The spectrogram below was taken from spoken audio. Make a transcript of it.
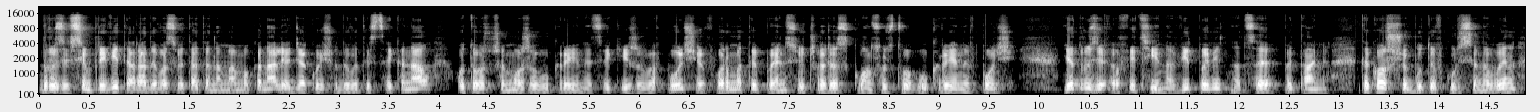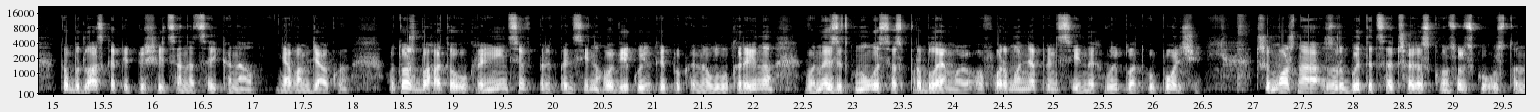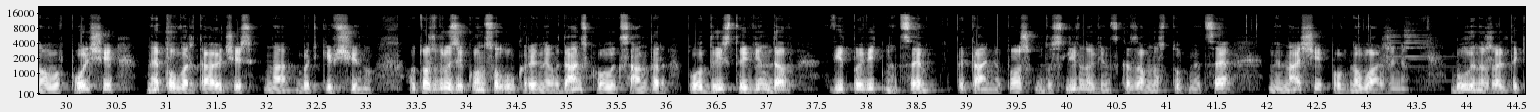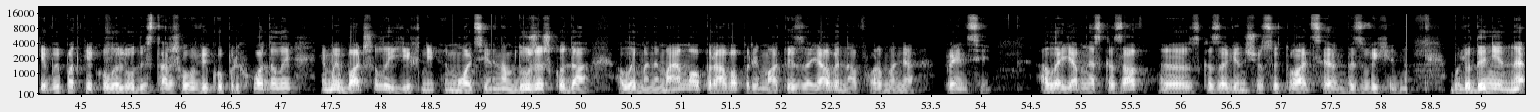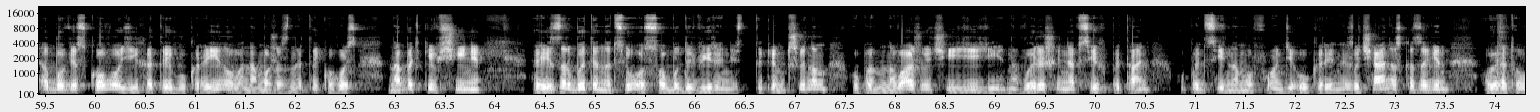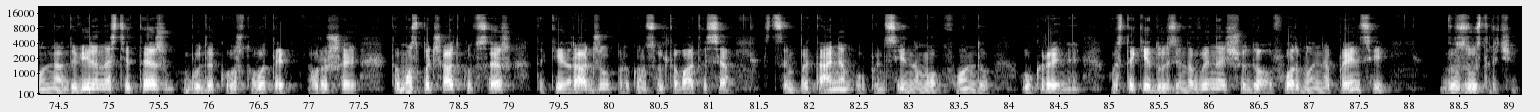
Друзі, всім привіт! Я радий вас вітати на моєму каналі. Дякую, що дивитесь цей канал. Отож, чи може українець, який живе в Польщі, оформити пенсію через консульство України в Польщі? Є, друзі, офіційна відповідь на це питання. Також, щоб бути в курсі новин, то, будь ласка, підпишіться на цей канал. Я вам дякую. Отож, багато українців предпенсійного віку, які покинули Україну, вони зіткнулися з проблемою оформлення пенсійних виплат у Польщі. Чи можна зробити це через консульську установу в Польщі, не повертаючись на батьківщину? Отож, друзі, консул України в Гданську Олександр Плодистий він дав відповідь на це питання. Тож, дослівно він сказав наступне: це не наші повноваження. Були, на жаль, такі випадки, коли люди старшого віку приходили, і ми бачили їхні емоції. Нам дуже шкода, але ми не маємо права приймати заяви на оформлення пенсії. Але я б не сказав, е, сказав він, що ситуація безвихідна. Бо людині не обов'язково їхати в Україну, вона може знайти когось на батьківщині і зробити на цю особу довіреність, таким чином уповноважуючи її на вирішення всіх питань у пенсійному фонді України. Звичайно, сказав він, виготовлення довіреності теж буде коштувати грошей. Тому спочатку все ж таки раджу проконсультуватися з цим питанням у пенсійному фонду України. Ось такі друзі новини щодо оформлення пенсій. До зустрічі!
